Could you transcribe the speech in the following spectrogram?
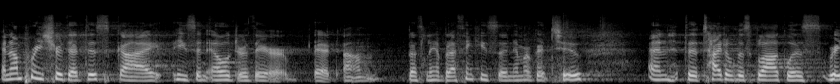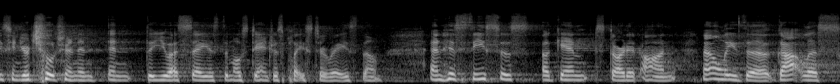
and I'm pretty sure that this guy, he's an elder there at um, Bethlehem, but I think he's an immigrant too. And the title of his blog was Raising Your Children in, in the USA is the Most Dangerous Place to Raise Them. And his thesis, again, started on not only the godless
